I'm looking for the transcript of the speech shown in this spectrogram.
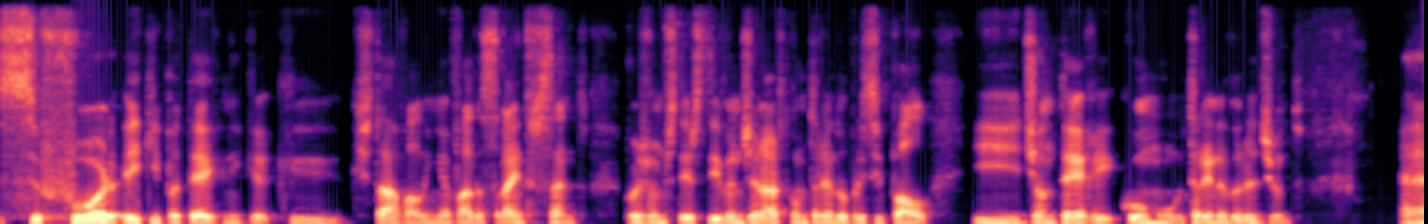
se for a equipa técnica que, que estava alinhavada, será interessante. Pois vamos ter Steven Gerrard como treinador principal e John Terry como treinador adjunto. Uh,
